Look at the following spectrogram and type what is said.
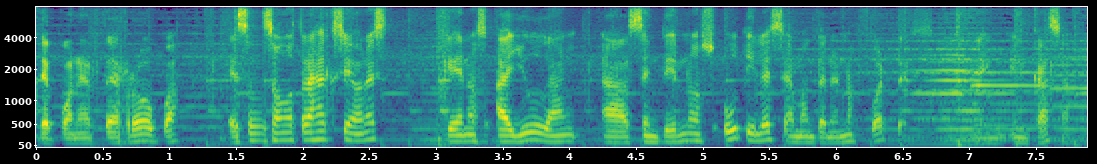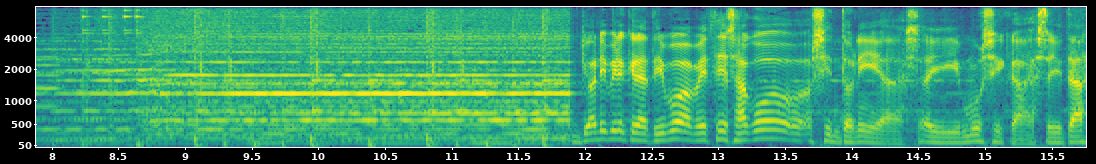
de ponerte ropa. Esas son otras acciones que nos ayudan a sentirnos útiles y a mantenernos fuertes en, en casa. Yo a nivel creativo a veces hago sintonías y músicas y tal.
